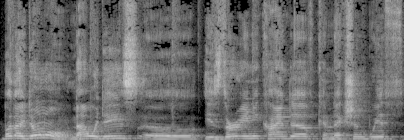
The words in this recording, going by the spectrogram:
but I don't know nowadays. Uh, is there any kind of connection with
